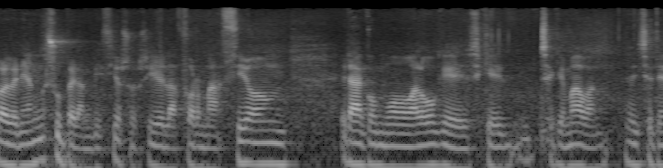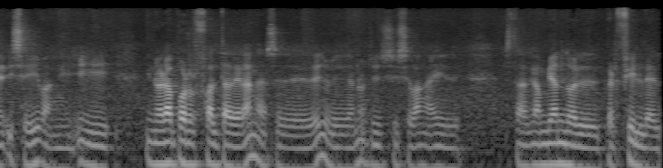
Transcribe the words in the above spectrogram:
porque venían súper ambiciosos y la formación era como algo que, que se quemaban y se, y se iban. y y no era por falta de ganas de, ellos, ¿no? Si, se van a ir, está cambiando el perfil del,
